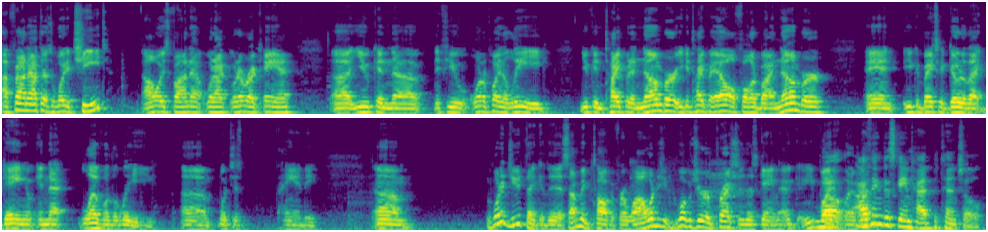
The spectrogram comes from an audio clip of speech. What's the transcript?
I found out there's a way to cheat. I always find out when I whenever I can. Uh, you can uh, if you want to play in a league, you can type in a number. You can type L followed by a number, and you can basically go to that game in that level of the league, um, which is handy. Um, what did you think of this? I've been talking for a while. What did you? What was your impression of this game? Uh, Well, it. I think this game had potential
